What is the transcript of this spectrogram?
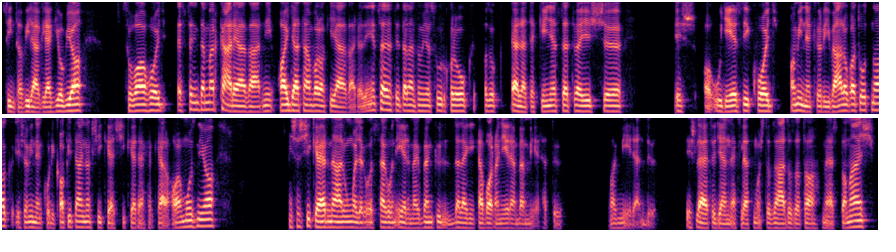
szinte a világ legjobbja. Szóval, hogy ezt szerintem már kár elvárni, ha egyáltalán valaki elvárja. De én feltételezem, hogy a szurkolók azok el lettek kényeztetve, és, és úgy érzik, hogy a mindenkori válogatottnak és a mindenkori kapitánynak siker sikerre kell halmoznia, és a siker nálunk Magyarországon érmekben, de leginkább aranyéremben mérhető, vagy mérendő. És lehet, hogy ennek lett most az áldozata Mersz Tamás,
